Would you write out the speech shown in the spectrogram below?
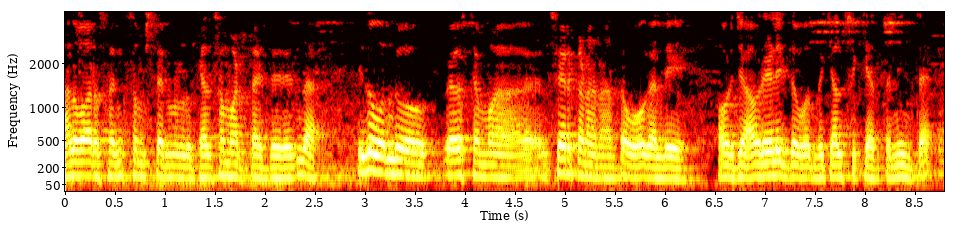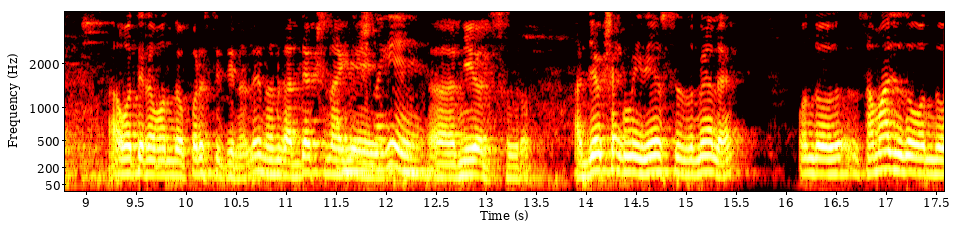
ಹಲವಾರು ಸಂಘ ಸಂಸ್ಥೆಗಳಲ್ಲೂ ಕೆಲಸ ಮಾಡ್ತಾ ಇದ್ದರಿಂದ ಇದು ಒಂದು ವ್ಯವಸ್ಥೆ ಮಾ ಸೇರ್ಕೊಳ್ಳೋಣ ಅಂತ ಹೋಗಲ್ಲಿ ಅವ್ರು ಜ ಅವ್ರು ಹೇಳಿದ್ದ ಒಂದು ಕೆಲಸಕ್ಕೆ ಅಂತ ನಿಂತೆ. ಅವತ್ತಿನ ಒಂದು ಪರಿಸ್ಥಿತಿನಲ್ಲಿ ನನಗೆ ಅಧ್ಯಕ್ಷನಾಗಿ ನಿಯೋಜಿಸಿದ್ರು. ಅಧ್ಯಕ್ಷನಾಗಿ ನಿಯೋಜಿಸಿದ ಮೇಲೆ ಒಂದು ಸಮಾಜದ ಒಂದು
